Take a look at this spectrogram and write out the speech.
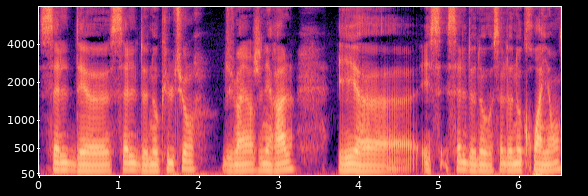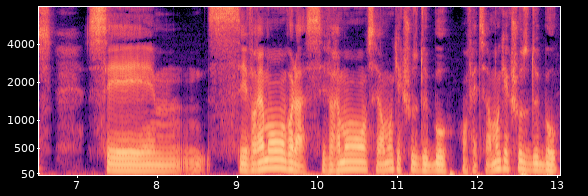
celle de celle de nos cultures d'une manière générale et euh, et celle de nos celle de nos croyances. C'est vraiment voilà, c'est vraiment vraiment quelque chose de beau en fait, c'est vraiment quelque chose de beau.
